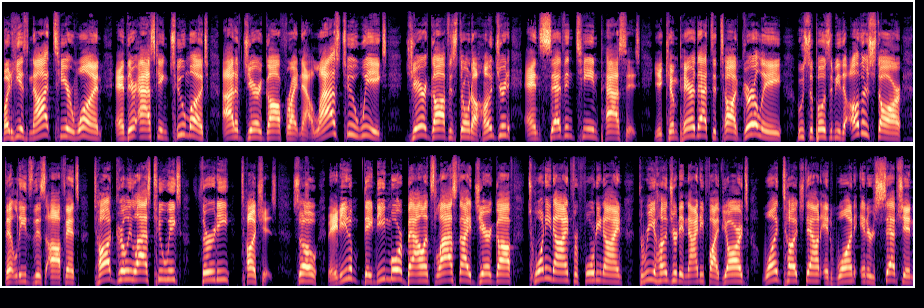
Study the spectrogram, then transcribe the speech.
but he is not tier one, and they're asking too much out of Jared Goff right now. Last two weeks, Jared Goff has thrown 117 passes. You compare that to Todd Gurley, who's supposed to be the other star that leads this offense. Todd Gurley last two weeks, 30 touches. So they need a, they need more balance. Last night, Jared Goff, 29 for 49, 395 yards, one touchdown, and one interception.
